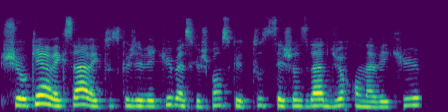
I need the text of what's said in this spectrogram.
Je suis OK avec ça, avec tout ce que j'ai vécu, parce que je pense que toutes ces choses-là dures qu'on a vécues,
